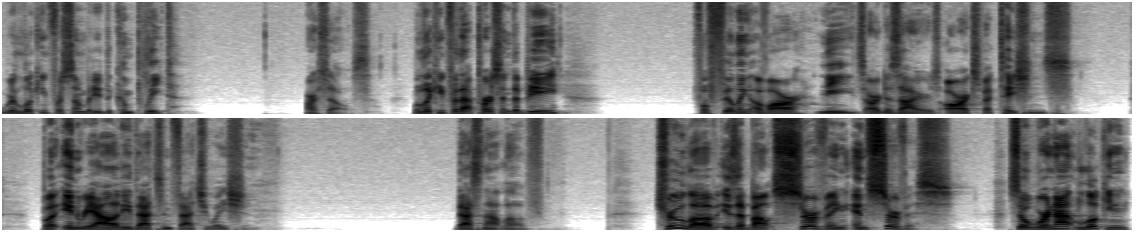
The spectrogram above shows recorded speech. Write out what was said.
we're looking for somebody to complete ourselves. We're looking for that person to be fulfilling of our needs, our desires, our expectations. But in reality, that's infatuation. That's not love. True love is about serving and service. So we're not looking,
